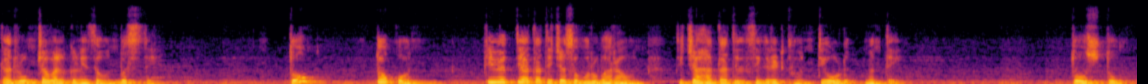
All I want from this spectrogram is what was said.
त्या रूमच्या बाल्कनीत जाऊन बसते. तो? तो कोण? ती व्यक्ती आता तिच्यासमोर उभा राहून तिच्या हातातील सिगरेट घेऊन ती ओढत म्हणते. तोच तो.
